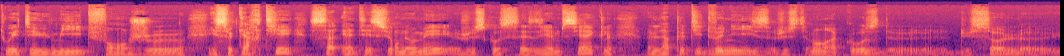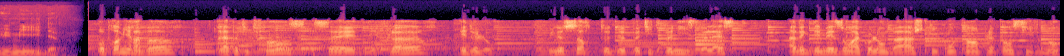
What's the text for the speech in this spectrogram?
Tout était humide, fangeux. Et ce quartier ça a été surnommé jusqu'au XVIe siècle la Petite Venise, justement à cause du sol euh, humide. Au premier abord, la petite France, c'est des fleurs et de l'eau. Une sorte de petite Venise de l'Est, avec des maisons à colombages qui contemplent pensivement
